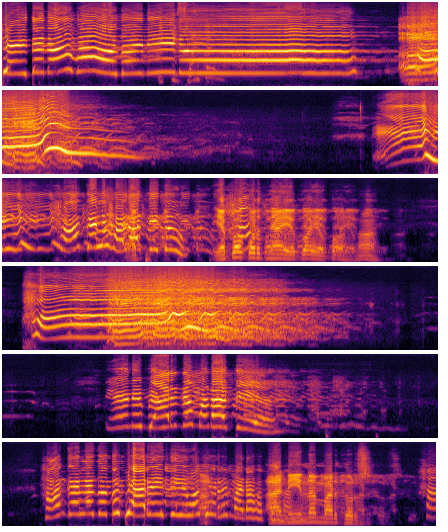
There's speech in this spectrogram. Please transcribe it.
ಚೈತನ್ಯವಾದ ನೀನು ಏಯ್, ಹಾಗಲ್ಲ ಹಾಡಾತಿದ್ದು. ಎಕೋ ಕೊಡ್ತೀನಿ ಎಕೋ ಎಕೋ ಹಾ. ಏನಿ ಬ್ಯಾರೆನ ಮಾಡಾತಿ? ಹಂಗಲ್ಲ ಅದು ಬ್ಯಾರೆ ಐತಿ ಇವಾಗ ಬೇರೆ ಆ ಮಾಡಾಕತ್ತಾನ. ನೀ ಮಾಡಿ ತೋರ್ಸು. ಹಾ.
